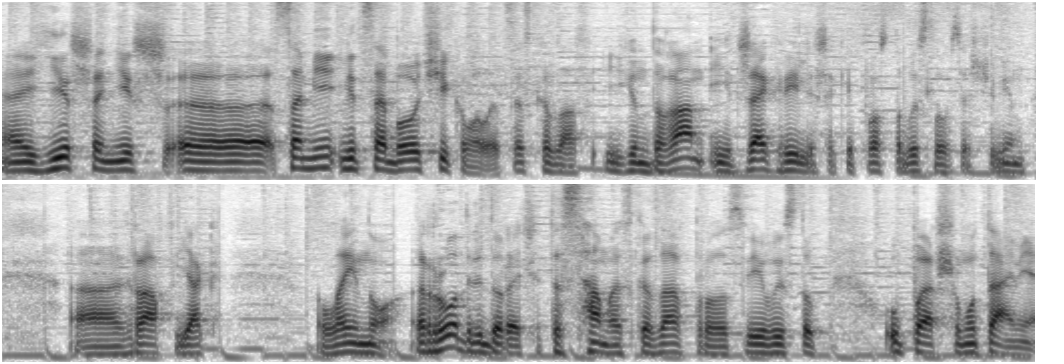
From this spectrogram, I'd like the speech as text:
е, гірше, ніж е, самі від себе очікували. Це сказав і Юндоган, і Джек Гріліш, який просто висловився, що він е, грав як лайно. Родрі, до речі, те саме сказав про свій виступ у першому таймі.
